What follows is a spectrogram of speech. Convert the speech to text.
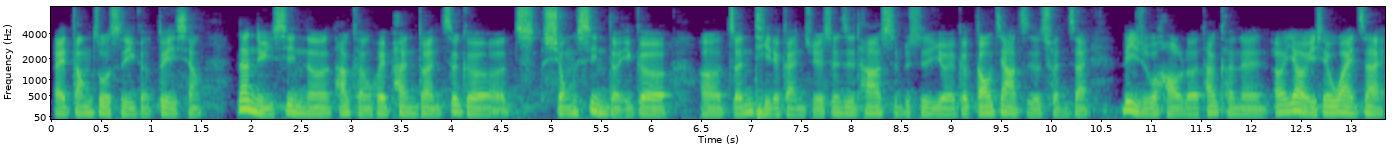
来当做是一个对象。那女性呢，她可能会判断这个雄性的一个呃整体的感觉，甚至她是不是有一个高价值的存在。例如好了，她可能呃要有一些外在，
